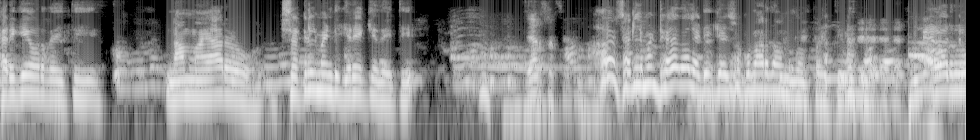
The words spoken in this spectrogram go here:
ಖರ್ಗೆ ಅವ್ರದೈತಿ ನಮ್ಮ ಯಾರು ಸೆಟಲ್ಮೆಂಟ್ ಗಿರೇಕಿದೈತಿ ಸೆಟಲ್ಮೆಂಟ್ ಹೇಳಿದಲ್ಲ ಡಿ ಕೆ ಶಿವಕುಮಾರ್ದ ಒಂದು ಗುಂಪು ಐತಿ. ಅವರು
